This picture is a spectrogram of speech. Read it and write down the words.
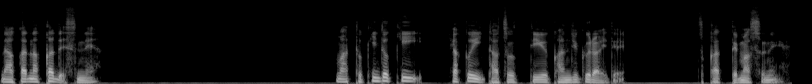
なかなかですね。まあ、時々役に立つっていう感じぐらいで使ってますね。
